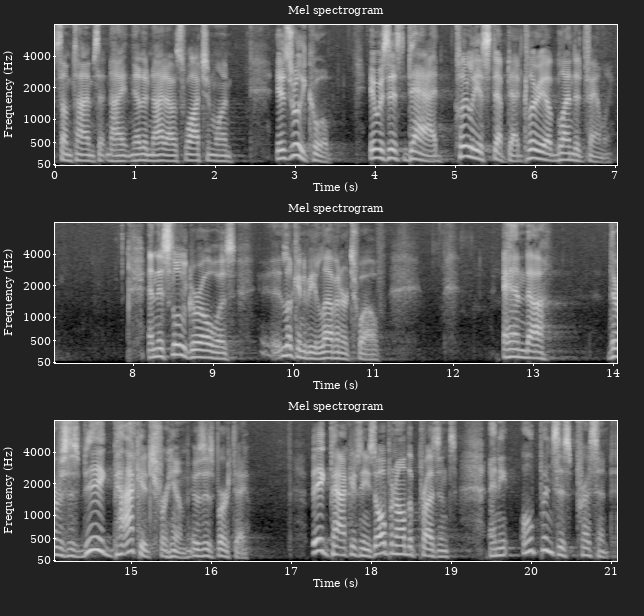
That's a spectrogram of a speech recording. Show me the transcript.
sometimes at night, and the other night I was watching one. It was really cool. It was this dad, clearly a stepdad, clearly a blended family. And this little girl was looking to be 11 or 12. And uh, there was this big package for him. It was his birthday. Big package, and he's opened all the presents. And he opens this present,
